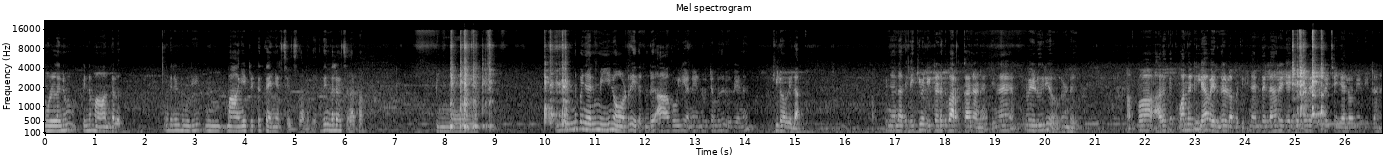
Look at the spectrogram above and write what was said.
മുള്ളനും പിന്നെ മാന്തൾ ഇത് രണ്ടും കൂടി വാങ്ങിയിട്ടിട്ട് തേങ്ങയരച്ച് വെച്ചതാണിത് ഇത്. ഇന്നലെ വെച്ചതാട്ടോ പിന്നെ ഇന്നിപ്പോൾ ഞാൻ മീൻ ഓർഡർ ചെയ്തിട്ടുണ്ട്. ആഗോലിയാണ് എണ്ണൂറ്റമ്പത് രൂപയാണ് കിലോ വില. അപ്പം ഞാൻ അതിലേക്ക് വേണ്ടിയിട്ടാണ് ഇത് വറക്കാനാണ്. പിന്നെ വേളൂരിയോ ഉണ്ട്. അപ്പോൾ അതൊക്കെ വന്നിട്ടില്ല വരുന്നേ ഉള്ളൂ. അപ്പോഴത്തേക്ക് ഞാനിതെല്ലാം റെഡിയാക്കി വെച്ചാൽ വേറെ ചെയ്യാമല്ലോ എന്ന് എഴുതിയിട്ടാണ്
